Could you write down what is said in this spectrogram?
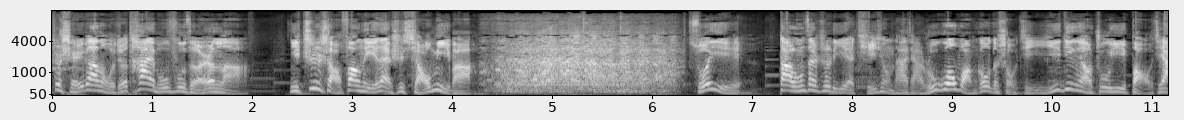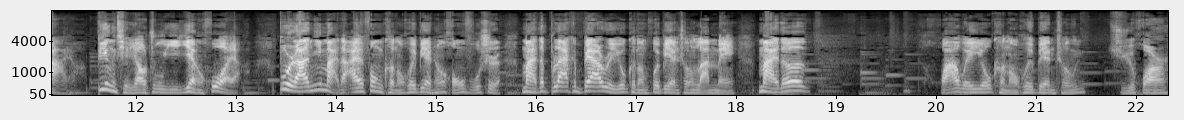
这谁干的？我觉得太不负责任了。你至少放的也得是小米吧。所以大龙在这里也提醒大家，如果网购的手机一定要注意保价呀，并且要注意验货呀，不然你买的 iPhone 可能会变成红富士，买的 BlackBerry 有可能会变成蓝莓，买的华为有可能会变成菊花。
